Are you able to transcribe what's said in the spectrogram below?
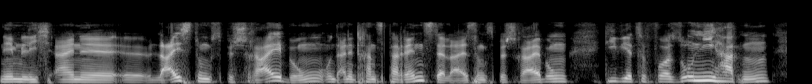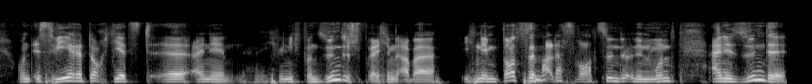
nämlich eine äh, Leistungsbeschreibung und eine Transparenz der Leistungsbeschreibung, die wir zuvor so nie hatten. Und es wäre doch jetzt äh, eine, ich will nicht von Sünde sprechen, aber ich nehme trotzdem mal das Wort Sünde in den Mund, eine Sünde,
